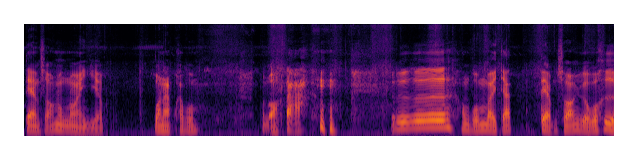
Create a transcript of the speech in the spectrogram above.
แต้มสองนกหน่อยเหยียบบนับครับผม มันออกตา เออของผมใบจัดแต้มสองอยู่กับว่าคือ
